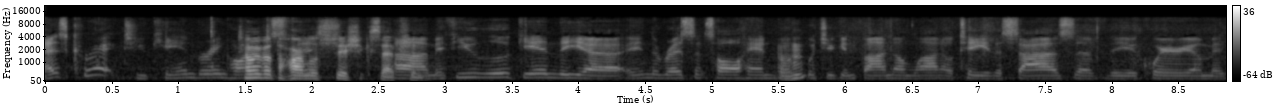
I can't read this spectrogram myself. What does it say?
That is correct. You can bring harmless Tell me about the harmless fish exception. Um, if you look in the uh, in the residence hall handbook, Mhm. which you can find online, it'll tell you the size of the aquarium and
